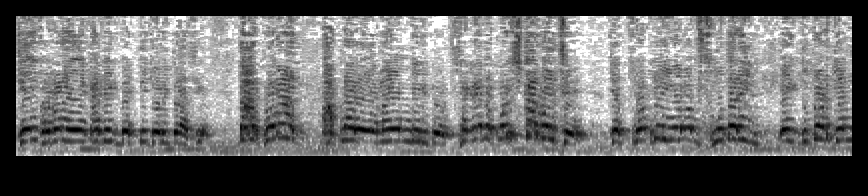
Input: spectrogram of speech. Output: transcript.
যে এই ঘটনায় একাধিক ব্যক্তি জড়িত আছে। তার প্রমাণ আপনার এমআইএমডি রিপোর্ট সেখানে তো পরিষ্কার বলছে যে থ্রটলিং এবং স্মুথারিং এই দুটোর জন্য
